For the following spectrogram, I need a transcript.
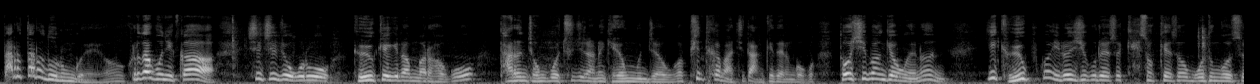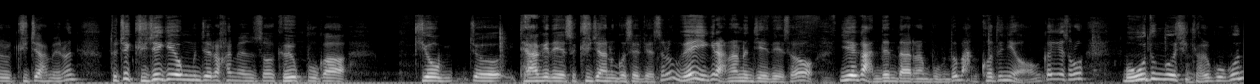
따로따로 노는 거예요. 그러다 보니까 실질적으로 교육계획이란 말을 하고 다른 정부가 추진하는 개혁 문제하고가 핀트가 맞지도 않게 되는 거고 더 심한 경우에는 이 교육부가 이런 식으로 해서 계속해서 모든 것을 규제하면은 도대체 규제 개혁 문제를 하면서 교육부가 기업 저 대학에 대해서 규제하는 것에 대해서는 왜 얘기를 안 하는지에 대해서 이해가 안 된다라는 부분도 많거든요. 그러니까 이게 서로 모든 것이 결국은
